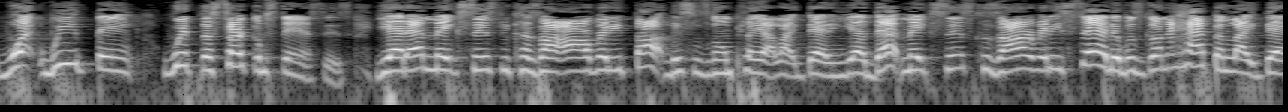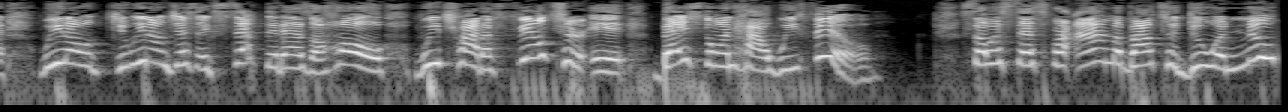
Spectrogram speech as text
what we think with the circumstances. Yeah, that makes sense because I already thought this was going to play out like that. And yeah, that makes sense because I already said it was going to happen like that. We don't we don't just accept it as a whole. We try to filter it based on how we feel. So it says, For I am about to do a new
